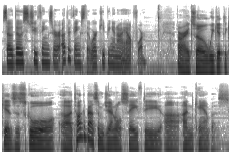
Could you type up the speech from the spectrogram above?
So, those two things are other things that we're keeping an eye out for. All right, so we get the kids to school. Uh, talk about some general safety uh, on campus.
